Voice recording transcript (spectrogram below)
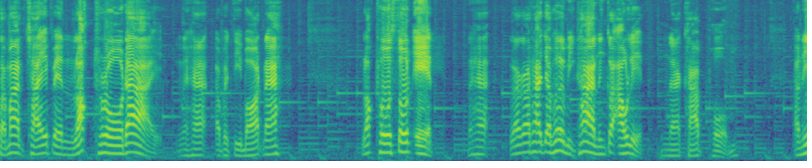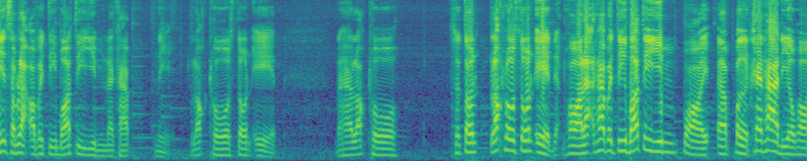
สามารถใช้เป็นล็อกโทรได้นะฮะเอาไปตีบอสนะล็อกโทรสโตนเอ e นะฮะแล้วก็ถ้าจะเพิ่มอีกท่าหนึ่งก็เอาเล e นะครับผม อันนี้สำหรับเอาไปตีบอสตียิมนะครับนี่ ล็อกโทสโตนเอ e นะฮะล็อกโทสโตนล็อกโทสโตนเอ e เนี่ยพอละถ้าไปตีบอสตียิมปล่อยเอ่อเปิดแค่ท่าเดียวพอ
